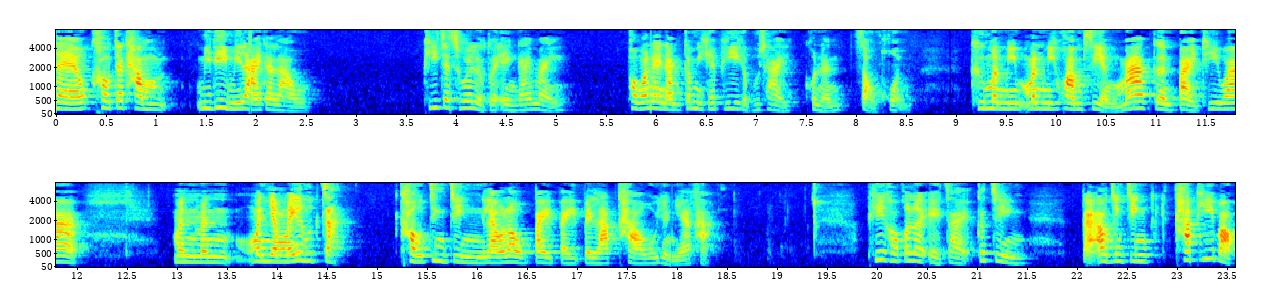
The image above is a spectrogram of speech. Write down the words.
แล้วเขาจะทำมิดีมิร้ายกับเรา พี่จะช่วยเหลือตัวเองได้ไหม เพราะว่าในนั้นก็มีแค่พี่กับผู้ชายคนนั้นสองคน คือมันมีมันมีความเสี่ยงมากเกินไปที่ว่ามันมันมันยังไม่รู้จักเขาจริง ๆ แล้วเราไปไปไปรับเขาอย่างเงี้ยค่ะ พี่เขาก็เลยเอะใจก็จริง แต่เอาจริง ๆ ถ้าพี่บอก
